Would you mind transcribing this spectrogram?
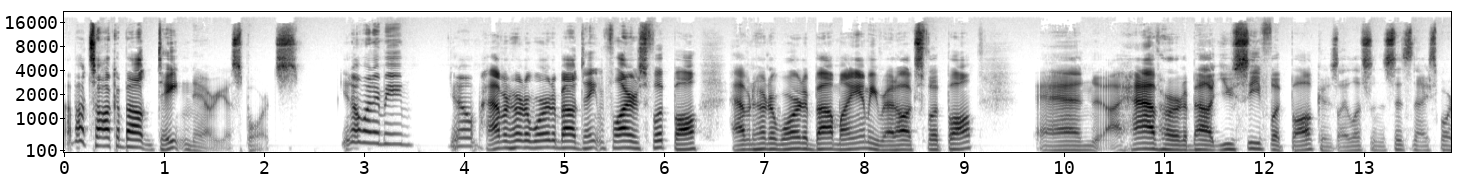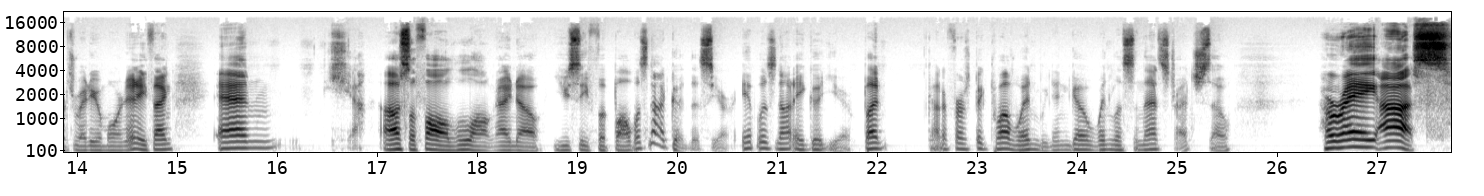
How about talk about Dayton area sports? You know what I mean? You know, haven't heard a word about Dayton Flyers football. Haven't heard a word about Miami Redhawks football. And I have heard about UC football because I listen to Cincinnati Sports Radio more than anything. And yeah, also follow along. I know UC football was not good this year. It was not a good year, but got our first Big 12 win. We didn't go winless in that stretch, so hooray us.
